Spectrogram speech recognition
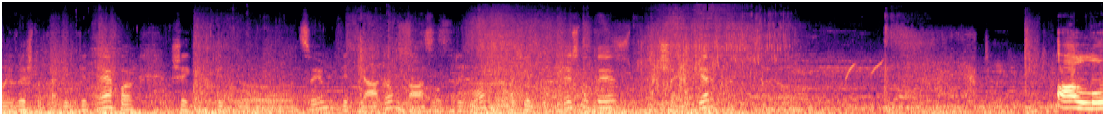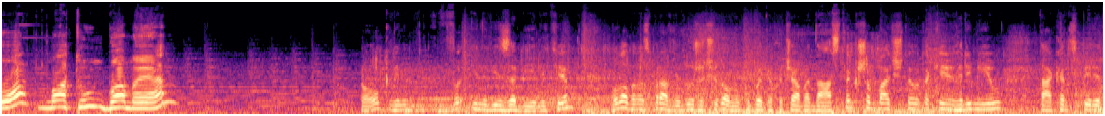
Ой, виштовха від від ехо. Шейкер під цим, під ядом. Дазл з грибом. Треба тільки натиснути. Шейкер. Алло, Матумбамен? Роук, він в інвізабіліті. Було б насправді дуже чудово купити хоча б дастик, щоб бачити у таких грімів. Так, Спіріт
